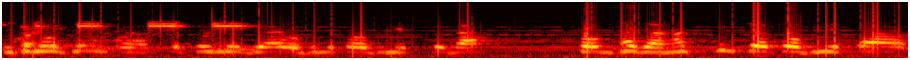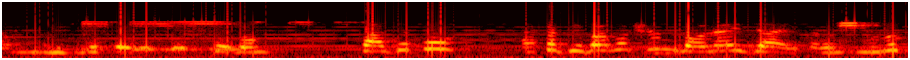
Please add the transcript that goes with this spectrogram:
ইতিমধ্যেই সোশ্যাল মিডিয়ায় অভিনেতা অভিনেত্রীরা শ্রদ্ধা জানাচ্ছেন যে অভিনেতা মৃত্যু এবং তাকে তো একটা বিবাহসন বলাই যায় কারণ মনোজ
